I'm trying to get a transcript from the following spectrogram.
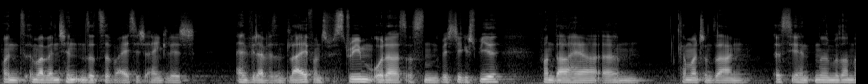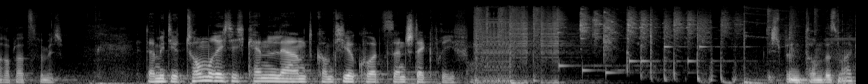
und immer wenn ich hinten sitze, weiß ich eigentlich, entweder wir sind live und streamen oder es ist ein wichtiges Spiel. Von daher ähm, kann man schon sagen, ist hier hinten ein besonderer Platz für mich. Damit ihr Tom richtig kennenlernt, kommt hier kurz sein Steckbrief. Ich bin Tom Bismarck.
